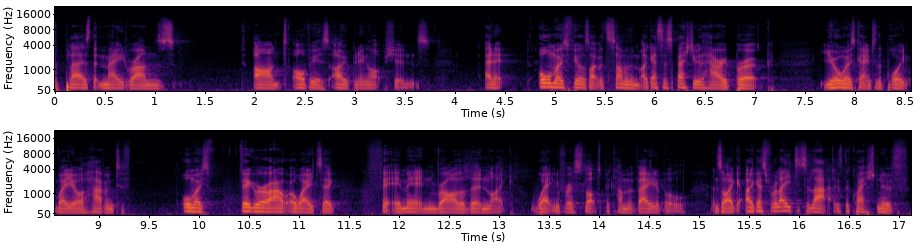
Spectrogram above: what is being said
the players that made runs aren't obvious opening options, and it almost feels like with some of them, I guess especially with Harry Brook, you're almost getting to the point where you're having to almost figure out a way to fit him in rather than like waiting for a slot to become available. And so I, I guess related to that is the question of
